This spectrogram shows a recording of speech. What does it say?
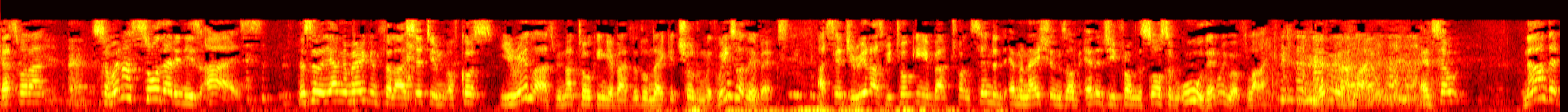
That's what I. So when I saw that in his eyes, this is a young American fellow. I said to him, Of course, you realize we're not talking about little naked children with wings on their backs. I said, You realize we're talking about transcendent emanations of energy from the source of. Ooh, then we were flying. then we were flying. And so, now that.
